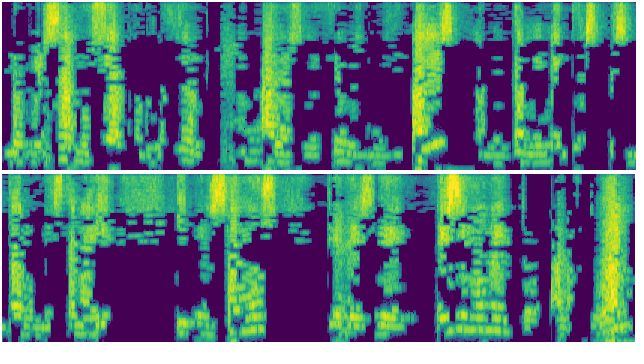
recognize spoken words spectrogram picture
Lo pensamos ya con relación a las elecciones municipales, lamentablemente se presentaron y están ahí, y pensamos que desde ese momento al actual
